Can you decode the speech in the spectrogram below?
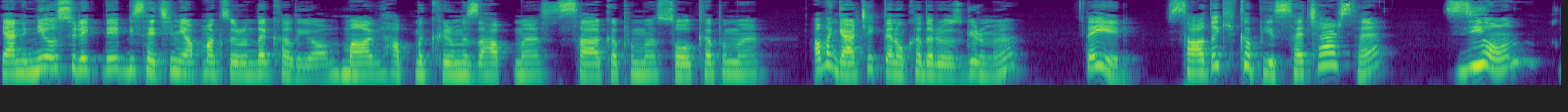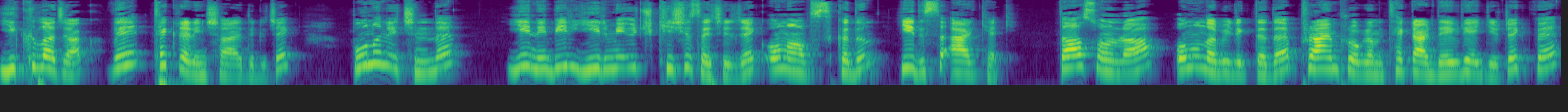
Yani Neo sürekli bir seçim yapmak zorunda kalıyor. Mavi hap mı, kırmızı hap mı, sağ kapı mı, sol kapı mı? Ama gerçekten o kadar özgür mü? Değil. Sağdaki kapıyı seçerse Zion yıkılacak ve tekrar inşa edilecek. Bunun için de yeni bir 23 kişi seçilecek. 16'sı kadın, 7'si erkek. Daha sonra onunla birlikte de Prime programı tekrar devreye girecek ve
